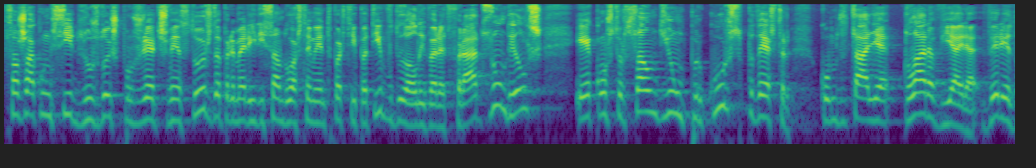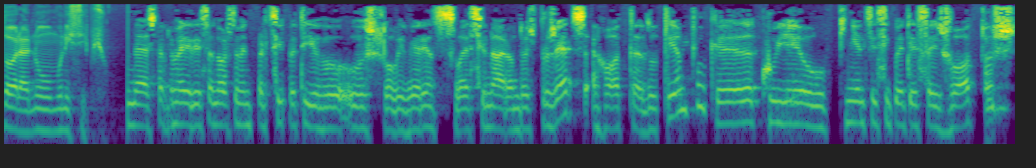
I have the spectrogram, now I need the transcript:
São já conhecidos os dois projetos vencedores da primeira edição do Orçamento Participativo de Oliveira de Frades. Um deles é a construção de um percurso pedestre, como detalha Clara Vieira, vereadora no município. Nesta primeira edição do Orçamento Participativo, os oliveirenses selecionaram dois projetos, a Rota do Tempo, que acolheu 556 votos.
